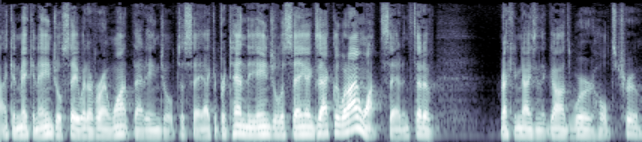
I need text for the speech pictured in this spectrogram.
I can make an angel say whatever I want that angel to say. I can pretend the angel is saying exactly what I want said instead of recognizing that God's word holds true.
